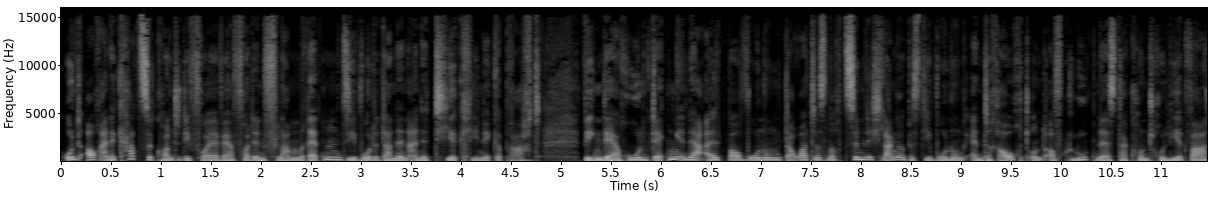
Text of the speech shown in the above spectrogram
Und auch eine Katze konnte die Feuerwehr vor den Flammen retten. Sie wurde dann in eine Tierklinik gebracht. Wegen der hohen Decken in der Altbauwohnung dauerte es noch ziemlich lange, bis die Wohnung entraucht und auf Glutnester kontrolliert war.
